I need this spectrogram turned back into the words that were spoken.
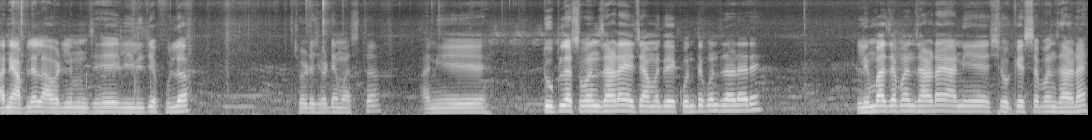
आणि आपल्याला आवडले म्हणजे हे लिलीचे फुलं. छोटे छोटे मस्त. आणि हे टू प्लस वन झाड आहे याच्यामध्ये. कोणते कोणते झाड आहे रे? लिंबाचं पण झाड आहे आणि शोकेसचं पण झाड आहे.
